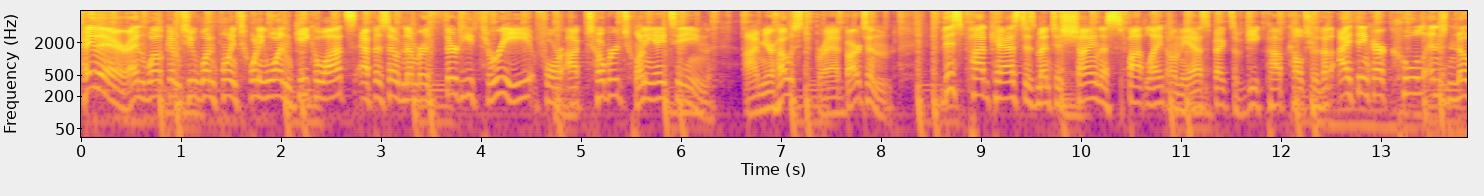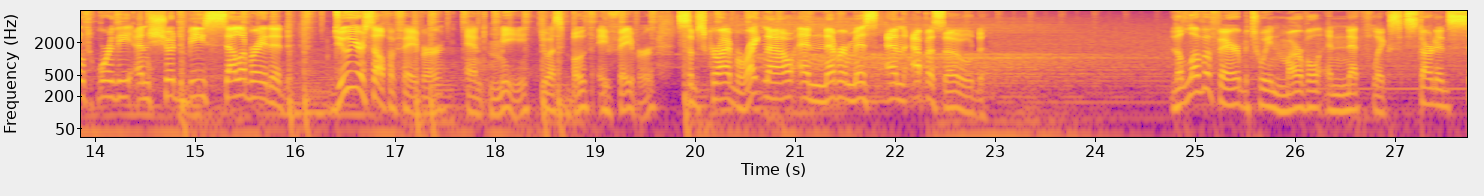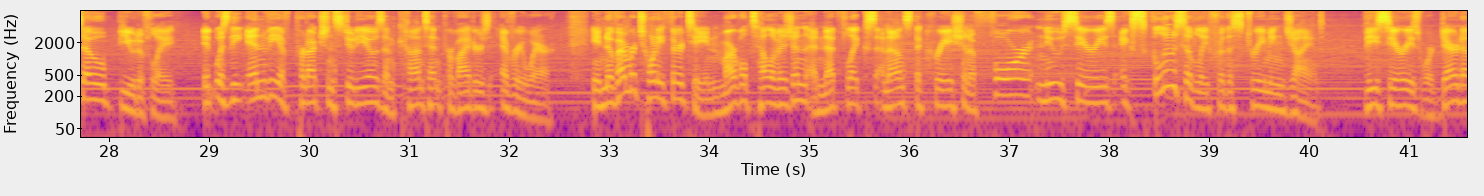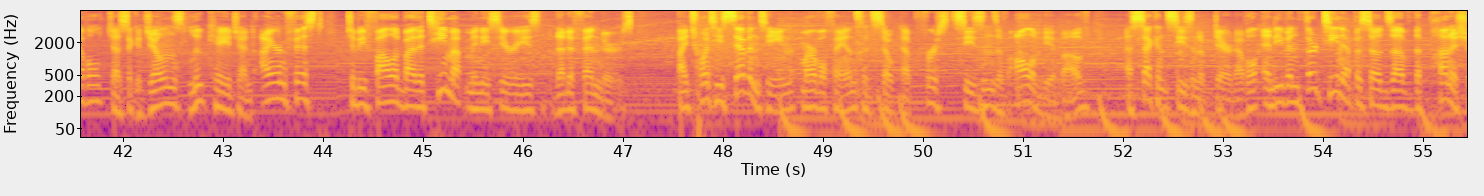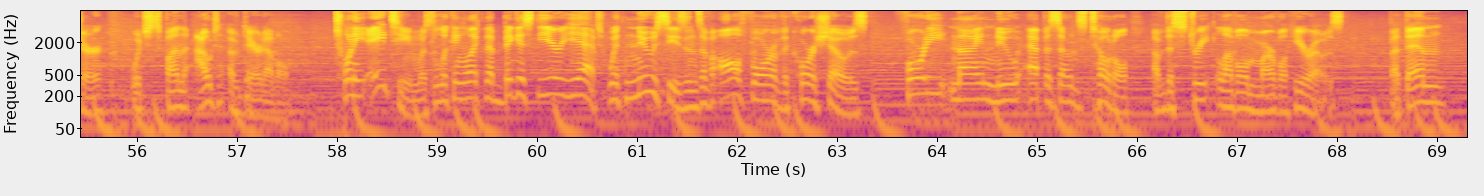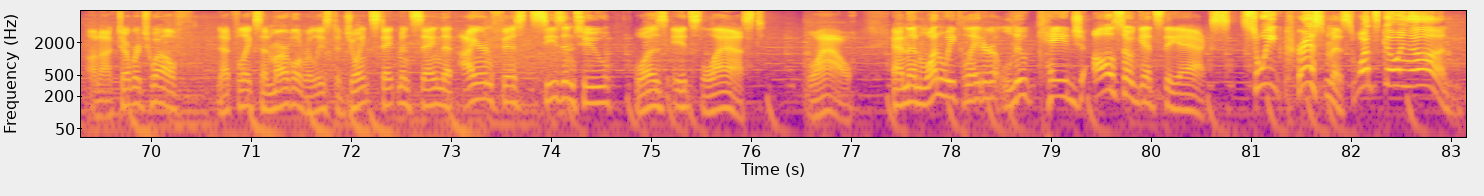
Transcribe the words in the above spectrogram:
Hey there, and welcome to 1.21 Geekawatts, episode number 33 for October 2018. I'm your host, Brad Barton. This podcast is meant to shine a spotlight on the aspects of geek pop culture that I think are cool and noteworthy and should be celebrated. Do yourself a favor, and me, do us both a favor, subscribe right now and never miss an episode. The love affair between Marvel and Netflix started so beautifully. It was the envy of production studios and content providers everywhere. In November 2013, Marvel Television and Netflix announced the creation of four new series exclusively for the streaming giant. These series were Daredevil, Jessica Jones, Luke Cage, and Iron Fist, to be followed by the team up miniseries The Defenders. By 2017, Marvel fans had soaked up first seasons of all of the above, a second season of Daredevil, and even 13 episodes of The Punisher, which spun out of Daredevil. 2018 was looking like the biggest year yet, with new seasons of all four of the core shows, 49 new episodes total of the street level Marvel heroes. But then, on October 12th, Netflix and Marvel released a joint statement saying that Iron Fist Season 2 was its last. Wow. And then one week later, Luke Cage also gets the axe. Sweet Christmas! What's going on?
